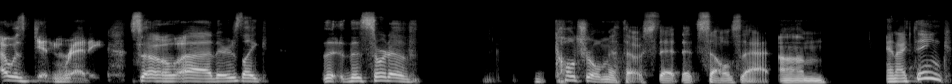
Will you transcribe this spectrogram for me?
I was getting ready. So uh, there's like the, the sort of cultural mythos that that sells that. Um, and I think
